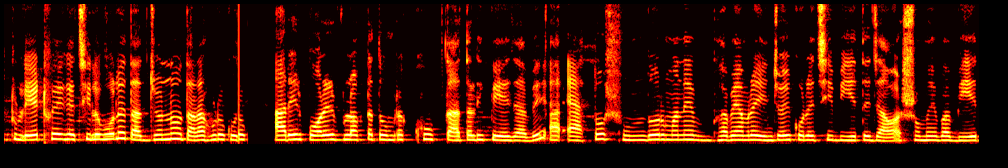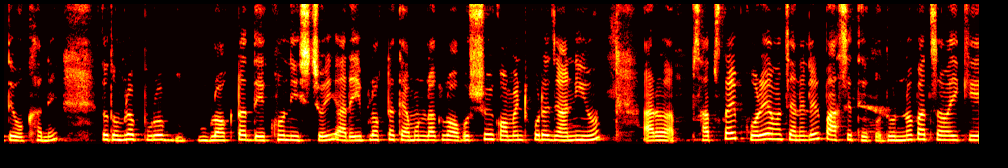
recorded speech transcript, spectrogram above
একটু লেট হয়ে গেছিল বলে তার জন্য তাড়াহুড়ো করে আর এর পরের ব্লগটা তোমরা খুব তাড়াতাড়ি পেয়ে যাবে। আর এত সুন্দর মানে ভাবে আমরা এনজয় করেছি বিয়েতে যাওয়ার সময় বা বিয়েতে ওখানে। তো তোমরা পুরো ব্লগটা দেখো নিশ্চয়ই। আর এই ব্লগটা কেমন লাগল অবশ্যই কমেন্ট করে জানিও। আর সাবস্ক্রাইব করে আমার চ্যানেলের পাশে থেকো। ধন্যবাদ সবাইকে।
